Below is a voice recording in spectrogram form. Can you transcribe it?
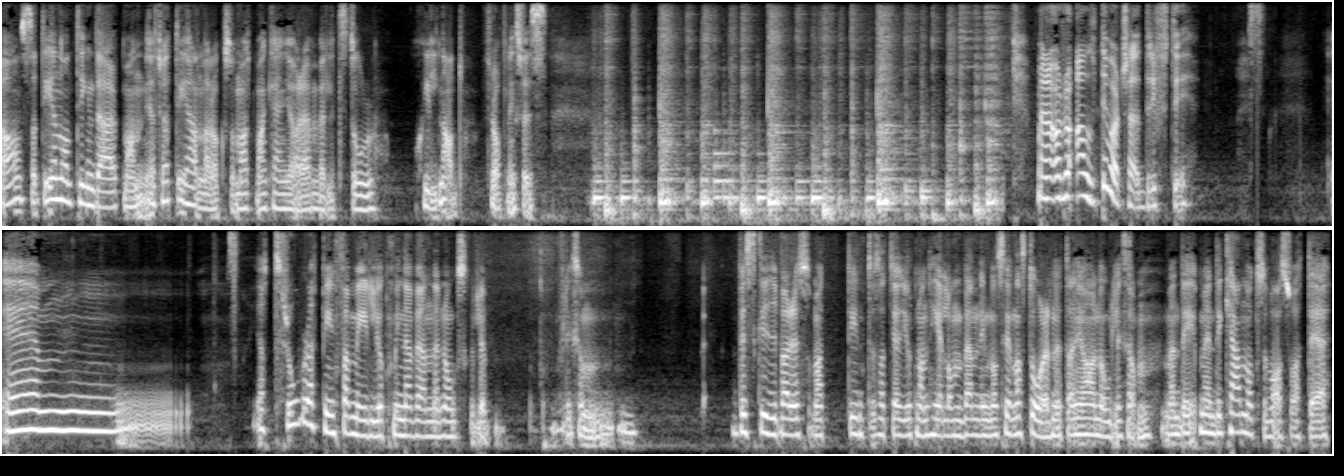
ja, så det är någonting där att man, jag tror att det handlar också om att man kan göra en väldigt stor skillnad förhoppningsvis. Men har du alltid varit så här driftig? Um, jag tror att min familj och mina vänner nog skulle liksom beskriva det som att det inte är så att jag har gjort någon hel omvändning de senaste åren utan jag har nog liksom, men det, men det kan också vara så att det,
